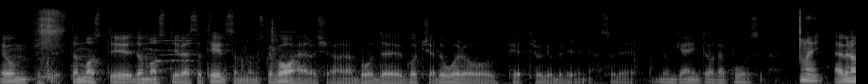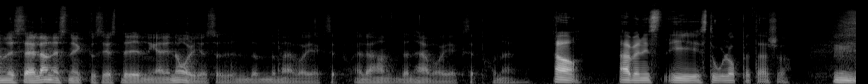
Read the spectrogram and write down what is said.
jo, precis. De måste, ju, de måste ju vässa till som de ska vara här och köra. Både Gocciador och Pietro Gabellini. Så det, de kan ju inte hålla på sådär. Nej. Även om det sällan är snyggt att se drivningar i Norge så de, de här var ju eller han, den här var ju exceptionell. Ja, även i, i storloppet där så. Mm.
